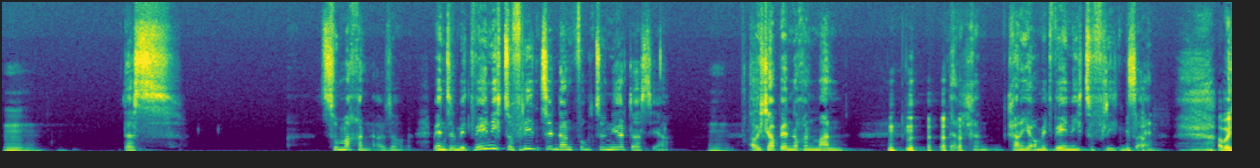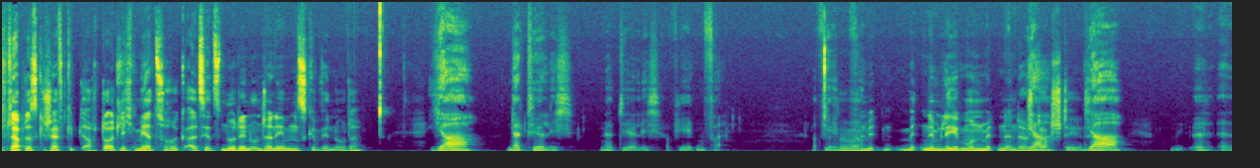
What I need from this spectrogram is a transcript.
Mhm. das zu machen. Also wenn sie mit wenig zufrieden sind, dann funktioniert das ja. Mhm. Aber ich habe ja noch einen Mann. Da kann, kann ich auch mit wenig zufrieden sein. Aber ich glaube, das Geschäft gibt auch deutlich mehr zurück als jetzt nur den Unternehmensgewinn, oder? Ja, natürlich, natürlich, auf jeden Fall. Auf jeden Wenn Fall. man mitten, mitten im Leben und mitten in der ja, Stadt steht. Ja, äh, äh,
